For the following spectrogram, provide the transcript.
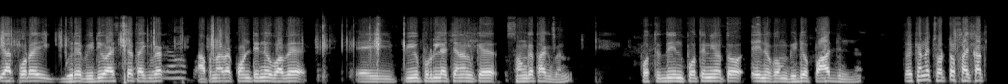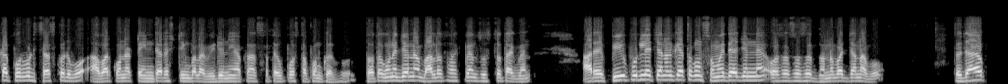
ইয়ার পরে ঘুরে ভিডিও আসতে থাকবে। আপনারা কন্টিনিউ ভাবে এই পিউ পুরুলিয়া চ্যানেলকে সঙ্গে থাকবেন। প্রতিদিন প্রতিনিয়ত এইরকম ভিডিও পাওয়ার জন্য। তো এখানে ছোট্ট সাক্ষাৎকার পূর্বটি শেষ করব। আবার কোনো একটা ইন্টারেস্টিং বালা ভিডিও নিয়ে আপনার সাথে উপস্থাপন করব। ততক্ষণের জন্য ভালো থাকবেন, সুস্থ থাকবেন। আর এই পিউ পুরুলিয়া চ্যানেলকে এতক্ষণ সময় দেওয়ার জন্য অশেষ অশেষ ধন্যবাদ জানাব। তো যাই হোক,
